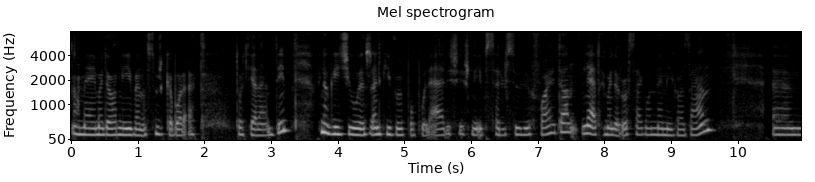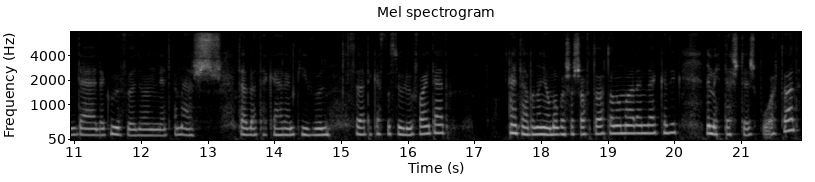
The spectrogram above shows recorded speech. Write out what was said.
amely magyar néven a szürke barát jelenti. A Pinot Grigio ez rendkívül populáris és népszerű szőlőfajta. Lehet, hogy Magyarországon nem igazán, de, de külföldön, illetve más területeken rendkívül szeretik ezt a szőlőfajtát. Általában nagyon magas a savtartalommal rendelkezik, nem egy testes bort ad,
